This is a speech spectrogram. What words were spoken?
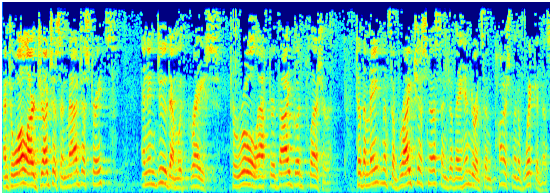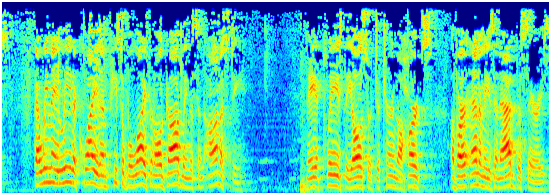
and to all our judges and magistrates, and endue them with grace to rule after thy good pleasure, to the maintenance of righteousness and to the hindrance and punishment of wickedness, that we may lead a quiet and peaceable life in all godliness and honesty. May it please thee also to turn the hearts of our enemies and adversaries,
